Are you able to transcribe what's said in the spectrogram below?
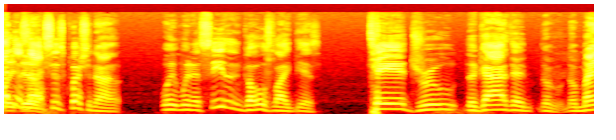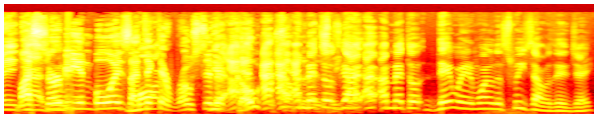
I just do. asked this question now. When when a season goes like this, Ted, Drew, the guys that the, the main My guys, Serbian boys, I think they're roasting Yeah, a goat I, or I- something. I, met this those guys. weekend. I, I met those. They were in one of the suites I was in, Jay.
